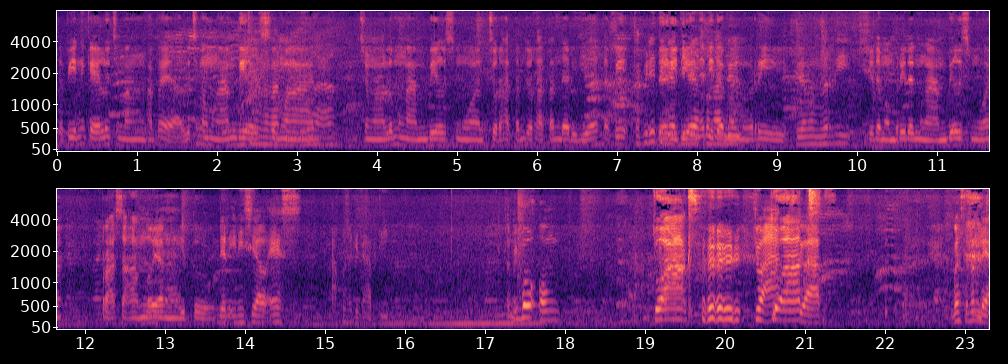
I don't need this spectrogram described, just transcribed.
Tapi ini kayak lo cuma apa ya lo cuma mengambil Cuma semua. cuma lo mengambil semua curhatan-curhatan dari dia tapi, Tapi dia dari tidak- dianya tidak tidak memberi. tidak memberi. Tidak memberi dan mengambil semua perasaan lo yang itu dari inisial S aku sakit hati. Tapi bohong. Cuaks. Cuak Cuaks. cuak gue seneng deh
